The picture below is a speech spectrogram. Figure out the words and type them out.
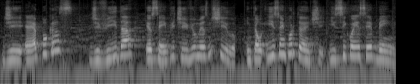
de épocas, de vida, eu sempre tive o mesmo estilo. Então isso é importante e se conhecer bem,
